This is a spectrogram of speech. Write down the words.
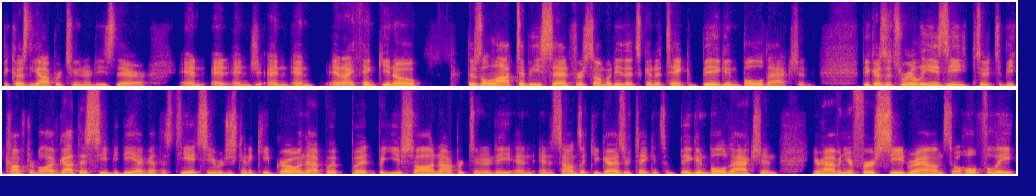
because the opportunities there. And and and and and, and i think you know there's a lot to be said for somebody that's going to take big and bold action because it's really easy to, to be comfortable. I've got this CBD, I've got this THC, we're just going to keep growing that. But, but, but you saw an opportunity and, and it sounds like you guys are taking some big and bold action. You're having your first seed round. So hopefully,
